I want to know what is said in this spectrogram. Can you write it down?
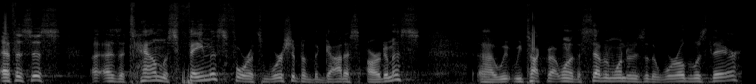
Ephesus, uh, as a town, was famous for its worship of the goddess Artemis. Uh, we, we, talked about one of the seven wonders of the world was there,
